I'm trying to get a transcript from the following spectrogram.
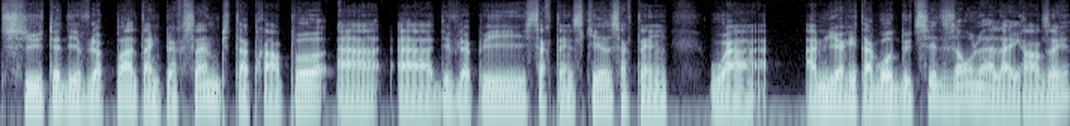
tu te développes pas en tant que personne, puis tu n'apprends pas à, à développer certains skills, certains ou à améliorer ta boîte d'outils, disons, là, à l'agrandir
